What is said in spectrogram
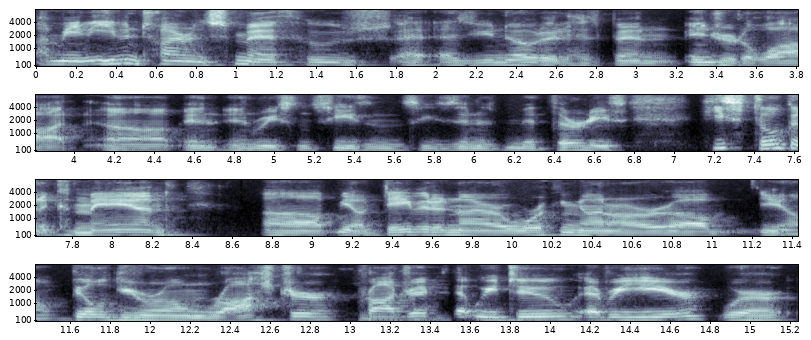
I mean, even Tyron Smith, who's, as you noted, has been injured a lot uh, in, in recent seasons. He's in his mid 30s. He's still going to command. Uh, you know, David and I are working on our, um, you know, build your own roster project mm-hmm. that we do every year where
